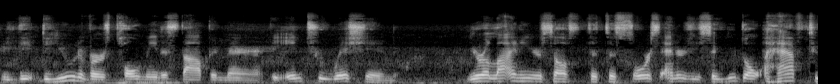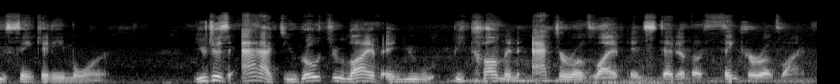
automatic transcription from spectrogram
The, the, the universe told me to stop in there. The intuition. You're aligning yourself to, to source energy so you don't have to think anymore. You just act. You go through life and you become an actor of life instead of a thinker of life.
